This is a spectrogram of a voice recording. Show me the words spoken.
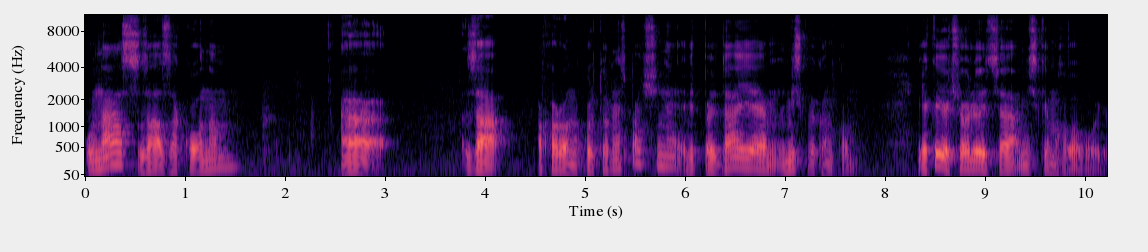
У нас за законом за охорону культурної спадщини відповідає міськвиконком, який очолюється міським головою.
